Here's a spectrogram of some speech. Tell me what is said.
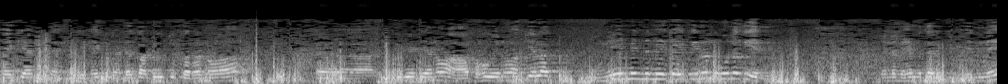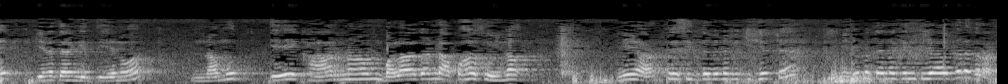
ඒ කියන්නේ දැන් කෙනෙක් වැඩ කටයුතු කරනවා ඉදිරියට යනවා ආපහු එනවා කියලා මේ මෙන්න මේකයි කියන නුවණ තියෙනවා. මෙන්න මෙහෙම තැනකින් ඉන්නේ කියන තැනකින් තියෙනවා. නමුත් ඒ කාරණාවන් බලා ගන්න අපහසුයි නම් මේ අර්ථය සිද්ධ වෙන විදිහට මෙහෙම තැනකින් තියාගෙන කරන්න.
